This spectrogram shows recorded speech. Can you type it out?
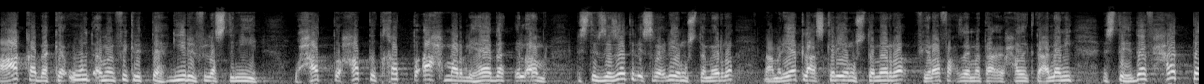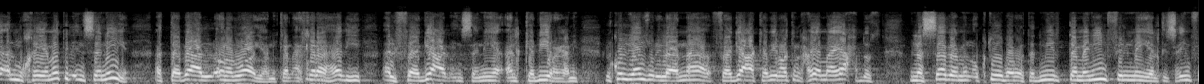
عقبة كؤود أمام فكرة تهجير الفلسطينيين. وحط حطت خط أحمر لهذا الأمر. الاستفزازات الإسرائيلية مستمرة العمليات العسكرية مستمرة في رفح زي ما حضرتك تعلمي استهداف حتى المخيمات الإنسانية التابعة للأونروا يعني كان آخرها هذه الفاجعة الإنسانية الكبيرة يعني الكل ينظر إلى أنها فاجعة كبيرة لكن الحقيقة ما يحدث من السابع من أكتوبر وتدمير 80% ل 90%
